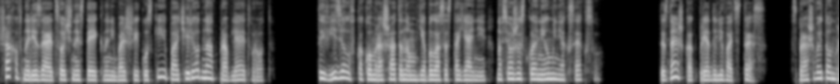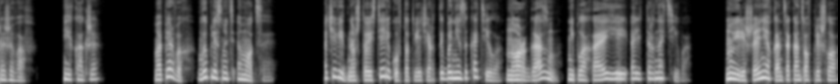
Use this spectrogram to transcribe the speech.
Шахов нарезает сочный стейк на небольшие куски и поочередно отправляет в рот. Ты видел, в каком расшатанном я была состоянии, но все же склонил меня к сексу. Ты знаешь, как преодолевать стресс? спрашивает он, проживав. И как же? Во-первых, выплеснуть эмоции. Очевидно, что истерику в тот вечер ты бы не закатила, но оргазм — неплохая ей альтернатива. Ну и решение, в конце концов, пришло.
